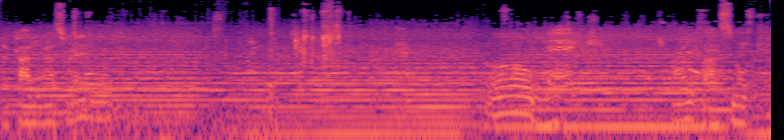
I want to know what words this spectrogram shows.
The camera's ready. Oh. Sasabihin ka.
